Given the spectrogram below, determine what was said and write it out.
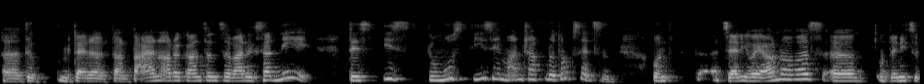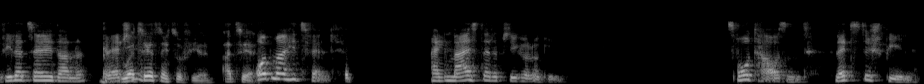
Äh, du, mit deiner dann Bayern-Arroganz und so weiter. Ich gesagt, nee, das ist, du musst diese Mannschaft nur Druck setzen. Und da erzähle ich euch auch noch was. Äh, und wenn ich zu viel erzähle, dann grätschen. Du erzählst nicht zu viel. Erzähl. Ottmar Hitzfeld, ein Meister der Psychologie. 2000, letztes Spiel.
